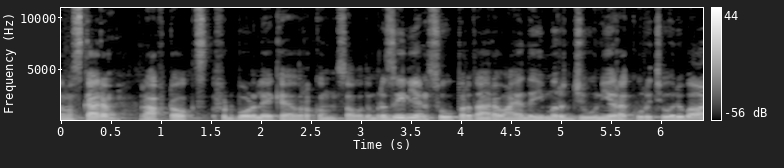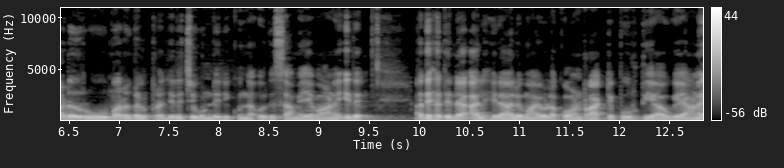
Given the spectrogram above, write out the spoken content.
നമസ്കാരം. റാഫ് ടോക്സ് ഫുട്ബോളിലേക്ക് ഏവർക്കും സ്വാഗതം. ബ്രസീലിയൻ സൂപ്പർ താരമായ നെയ്മർ ജൂനിയറെ കുറിച്ച് ഒരുപാട് റൂമറുകൾ പ്രചരിച്ചു കൊണ്ടിരിക്കുന്ന ഒരു സമയമാണ് ഇത്. അദ്ദേഹത്തിന്റെ അൽഹിലാലുമായുള്ള കോൺട്രാക്റ്റ് പൂർത്തിയാവുകയാണ്.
